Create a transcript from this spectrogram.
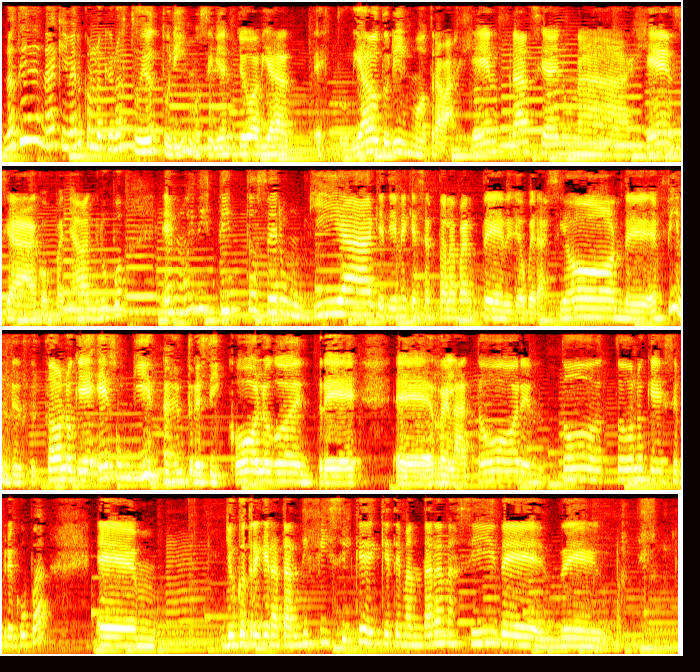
no tiene nada que ver con lo que uno estudió en turismo. Si bien yo había estudiado turismo, trabajé en Francia en una agencia, acompañaba grupos, es muy distinto ser un guía que tiene que hacer toda la parte de operación, de, en fin, de, todo lo que es un guía, entre psicólogo, entre eh, relator, en todo, todo lo que se preocupa. Em, yo encontré que era tan difícil que, te mandaran así de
